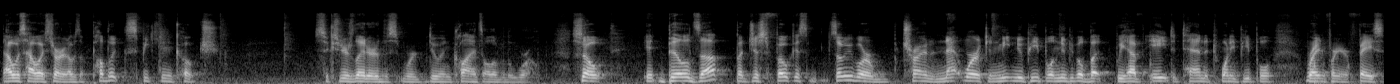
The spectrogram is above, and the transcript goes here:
That was how I started. I was a public speaking coach. Six years later, this, we're doing clients all over the world. So it builds up, but just focus. Some people are trying to network and meet new people, new people, but we have eight to 10 to 20 people right in front of your face.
